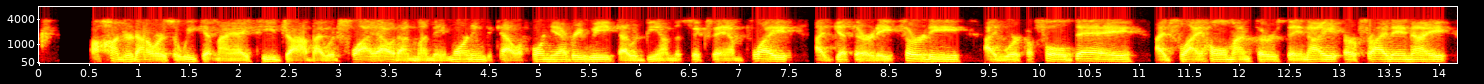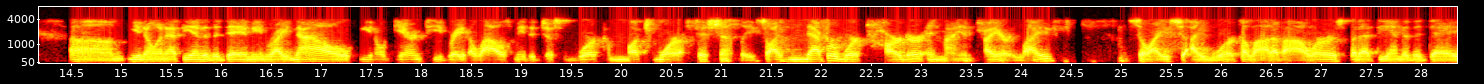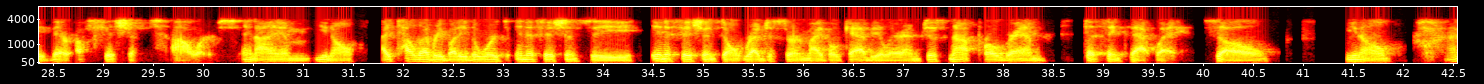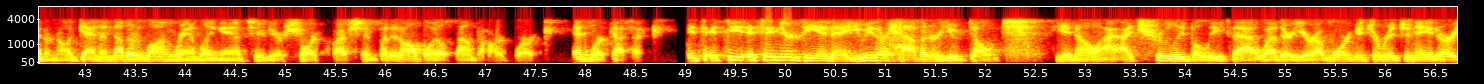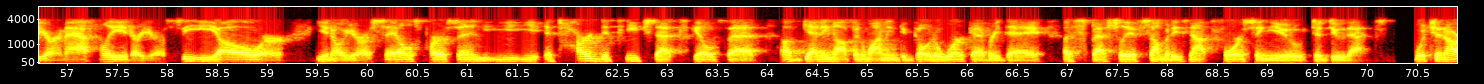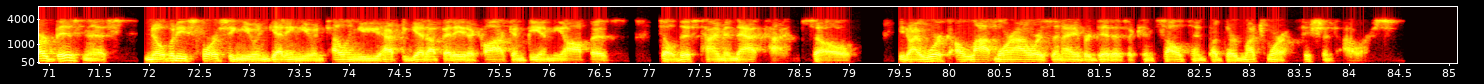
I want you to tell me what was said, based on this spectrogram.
a 100 hours a week at my IT job. I would fly out on Monday morning to California every week. I would be on the 6 a.m. flight. I'd get there at 8:30. I'd work a full day. I'd fly home on Thursday night or Friday night. Um, you know, and at the end of the day, I mean, right now, you know, guaranteed rate allows me to just work much more efficiently. So I've never worked harder in my entire life. So I, I work a lot of hours, but at the end of the day, they're efficient hours. And I am, you know, I tell everybody the words inefficiency, inefficient don't register in my vocabulary. I'm just not programmed to think that way. So, you know, I don't know. Again, another long rambling answer to your short question, but it all boils down to hard work and work ethic. It's it's it's in your DNA. You either have it or you don't. You know, I, I truly believe that. Whether you're a mortgage originator, you're an athlete, or you're a CEO, or you know you're a salesperson, you, you, it's hard to teach that skill set of getting up and wanting to go to work every day, especially if somebody's not forcing you to do that. Which in our business, nobody's forcing you and getting you and telling you you have to get up at eight o'clock and be in the office till this time and that time. So, you know, I work a lot more hours than I ever did as a consultant, but they're much more efficient hours.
